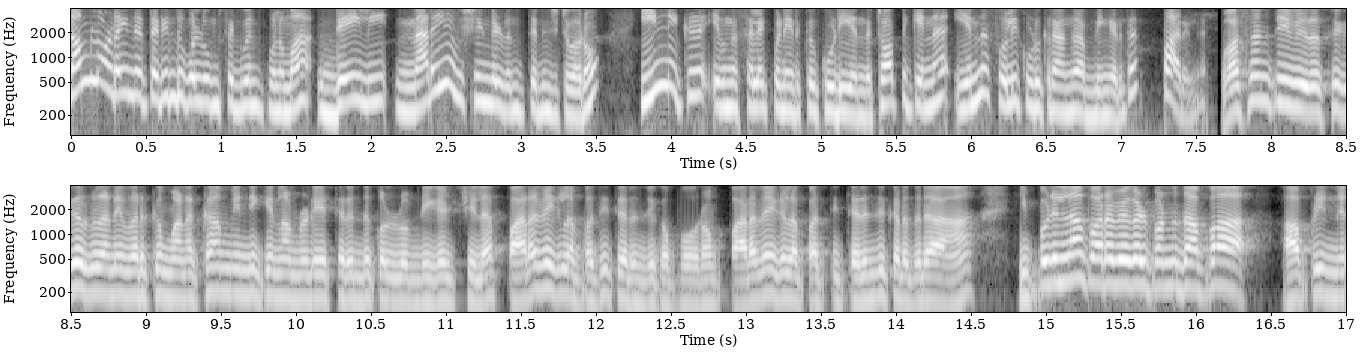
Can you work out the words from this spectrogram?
நம்மளோட இந்த தெரிந்து கொள்வோம் செக்மெண்ட் மூலமா டெய்லி நிறைய விஷயங்கள் வந்து தெரிஞ்சுட்டு வரோம். இன்னைக்கு இவங்க செலக்ட் பண்ணிருக்கக்கூடிய அந்த டாபிக் என்ன என்ன சொல்லி கொடுக்குறாங்க அப்படிங்கறத பாருங்க. வசந்த் டிவி ரசிகர்கள் அனைவருக்கும் வணக்கம். இன்னைக்கு நம்மளுடைய தெரிந்து கொள்வோம் நிகழ்ச்சியில பறவைகளை பத்தி தெரிஞ்சுக்க போறோம். பறவைகளை பத்தி தெரிஞ்சுக்கிறதுல இப்படிலாம் பறவைகள் பண்ணுதாப்பா அப்படின்னு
